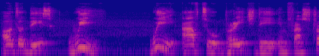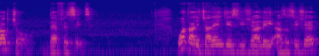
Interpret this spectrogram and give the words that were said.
onto this, we we have to bridge the infrastructure deficit. What are the challenges usually associated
